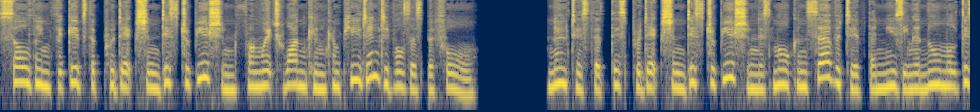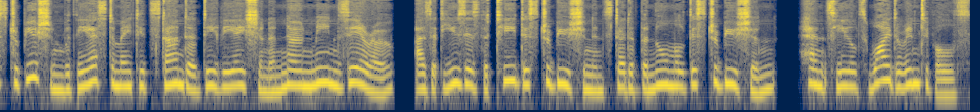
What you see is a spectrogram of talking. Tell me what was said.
Solving for gives the prediction distribution from which one can compute intervals as before. Notice that this prediction distribution is more conservative than using a normal distribution with the estimated standard deviation and known mean zero, as it uses the t-distribution instead of the normal distribution, hence yields wider intervals.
